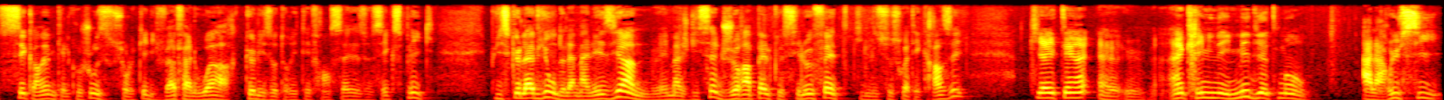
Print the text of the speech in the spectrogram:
C'est quand même quelque chose sur lequel il va falloir que les autorités françaises s'expliquent. Puisque l'avion de la Malaisiane, le MH17, je rappelle que c'est le fait qu'il se soit écrasé, qui a été euh, incriminé immédiatement à la Russie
